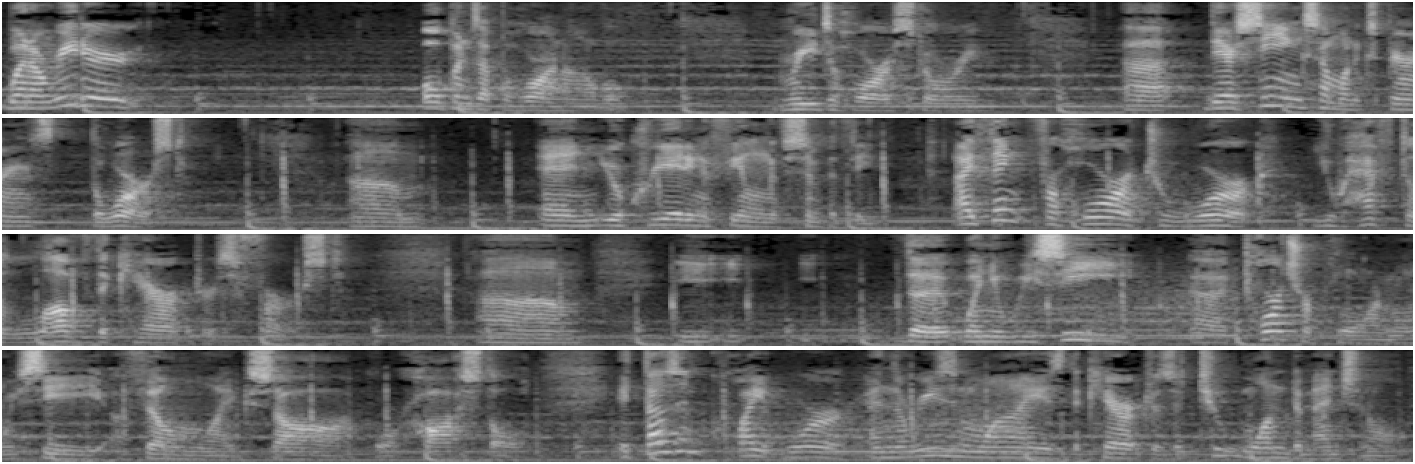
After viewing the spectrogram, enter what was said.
When a reader opens up a horror novel, reads a horror story, uh, they're seeing someone experience the worst. Um, and you're creating a feeling of sympathy. I think for horror to work, you have to love the characters first. Um, the when we see uh, torture porn, when we see a film like Saw or Hostel, it doesn't quite work. And the reason why is the characters are too one-dimensional.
